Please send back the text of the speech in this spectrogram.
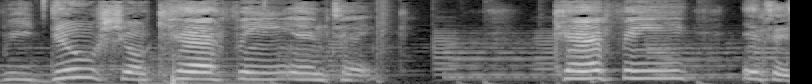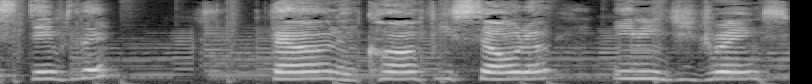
reduce your caffeine intake. Caffeine a stimulant found in coffee, soda, energy drinks,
